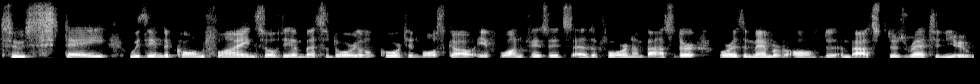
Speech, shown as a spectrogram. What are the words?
to stay within the confines of the ambassadorial court in Moscow if one visits as a foreign ambassador or as a member of the ambassador's retinue.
